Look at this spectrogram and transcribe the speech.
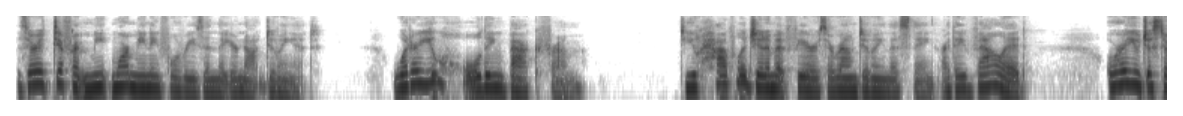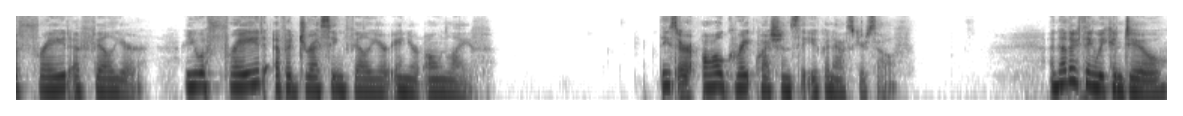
Is there a different, more meaningful reason that you're not doing it? What are you holding back from? Do you have legitimate fears around doing this thing? Are they valid? Or are you just afraid of failure? Are you afraid of addressing failure in your own life? These are all great questions that you can ask yourself. Another thing we can do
